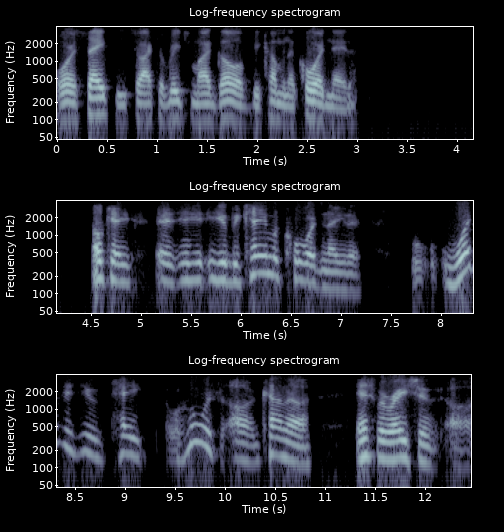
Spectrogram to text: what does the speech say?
or safety, so I could reach my goal of becoming a coordinator. Okay, you became a coordinator. What did you take? Who was uh, kind of inspiration uh,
